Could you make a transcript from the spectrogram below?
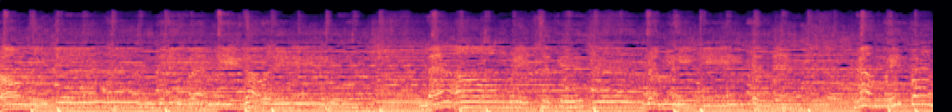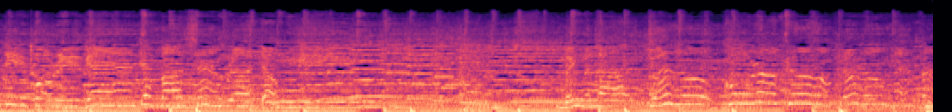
ပေါင်းပြီးခြင်းသတိဝတ်နေတော့လေလမ်းအောင်ဝေးသကဲခြင်းမနေဒီတဲ့ရမေးပန်းဒီပေါ်ရကန်တပါဆံပြတောင်းမီမိမလာကျွမ်းလို့ကိုရောကောင်းတော့တော့မှန်ပါ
